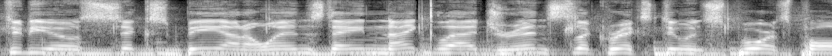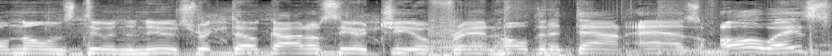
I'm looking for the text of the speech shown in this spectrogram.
Studio 6B on a Wednesday night. Glad you're in. Slick Rick's doing sports. Paul Nolan's doing the news. Rick Delgado's here. Geo Fran holding it down as always.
